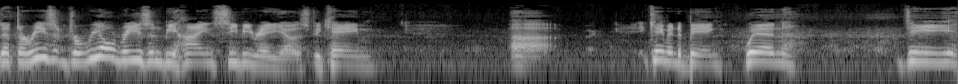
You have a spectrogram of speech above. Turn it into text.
That the reason the real reason behind CB radios became uh, came into being when the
